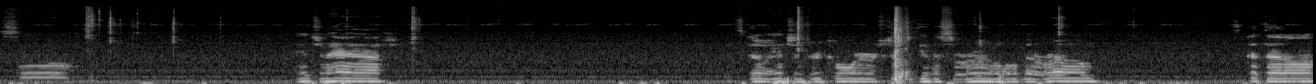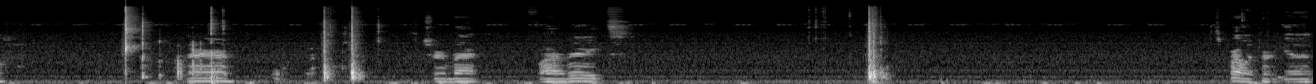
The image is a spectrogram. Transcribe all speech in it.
So, inch and a half. Let's go inch and three quarters just to give us a room, a little bit of room. Cut that off. There. Let's back five eighths. It's probably pretty good.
